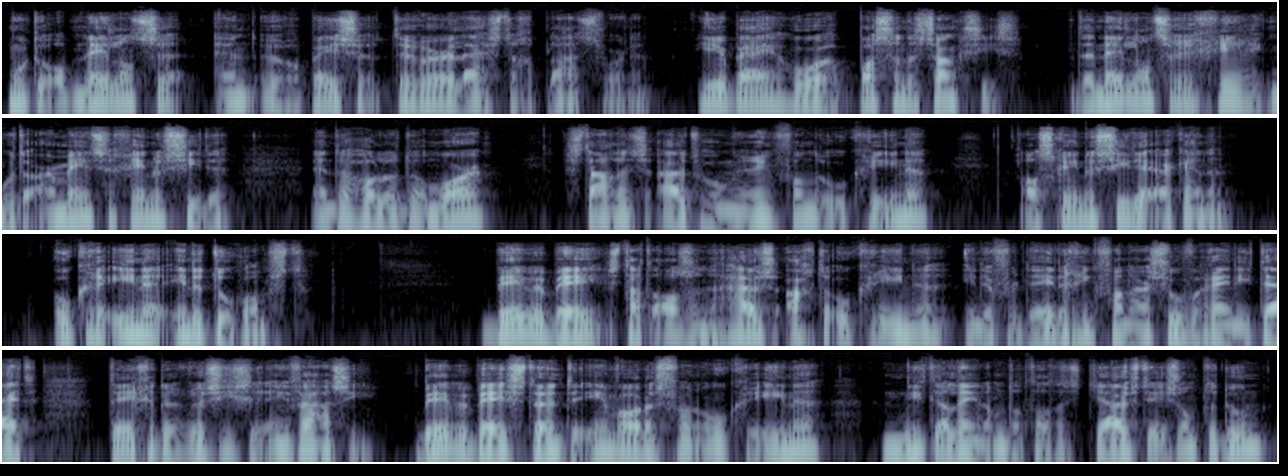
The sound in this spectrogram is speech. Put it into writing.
moeten op Nederlandse en Europese terreurlijsten geplaatst worden. Hierbij horen passende sancties. De Nederlandse regering moet de Armeense genocide en de Holodomor, Stalins uithongering van de Oekraïne, als genocide erkennen. Oekraïne in de toekomst. BBB staat als een huis achter Oekraïne in de verdediging van haar soevereiniteit tegen de Russische invasie. BBB steunt de inwoners van Oekraïne niet alleen omdat dat het juiste is om te doen,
